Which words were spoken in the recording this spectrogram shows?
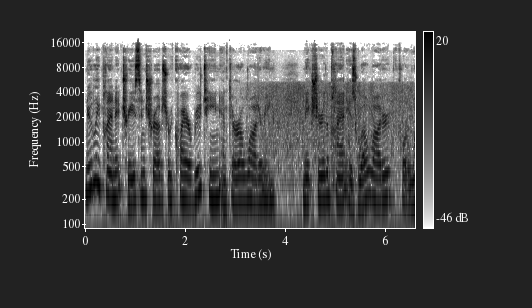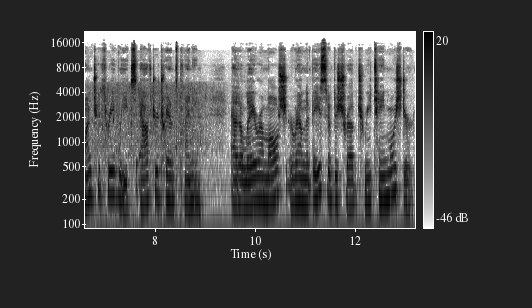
Newly planted trees and shrubs require routine and thorough watering. Make sure the plant is well watered for one to three weeks after transplanting. Add a layer of mulch around the base of the shrub to retain moisture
